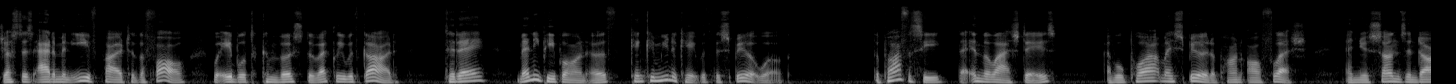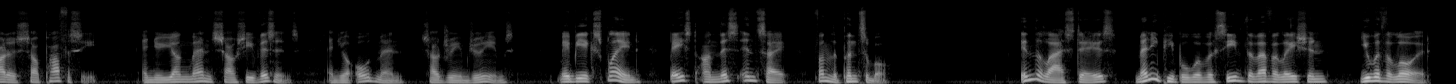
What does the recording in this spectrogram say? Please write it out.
Just as Adam and Eve prior to the fall were able to converse directly with God, today many people on earth can communicate with the spirit world. The prophecy that in the last days I will pour out my spirit upon all flesh, and your sons and daughters shall prophesy, and your young men shall see visions, and your old men shall dream dreams, may be explained based on this insight from the principle. In the last days, many people will receive the revelation, You are the Lord,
